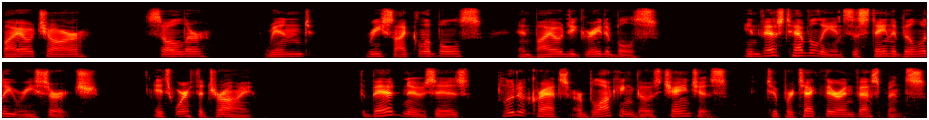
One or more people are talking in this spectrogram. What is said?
biochar, solar, wind, recyclables, and biodegradables. Invest heavily in sustainability research. It's worth a try. The bad news is plutocrats are blocking those changes to protect their investments.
